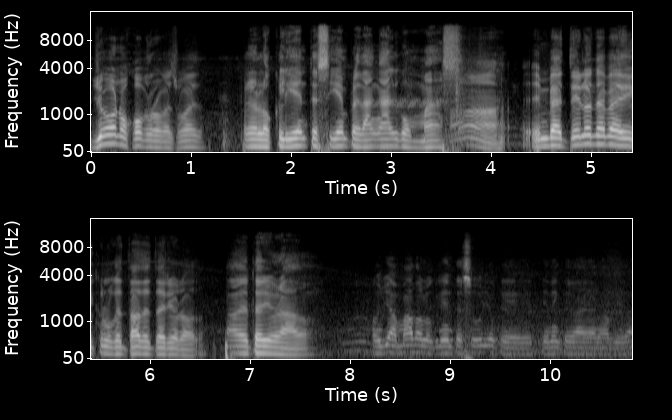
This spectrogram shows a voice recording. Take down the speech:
Yo no cobro doble sueldo. Pero los clientes siempre dan algo más. Ah, invertirlo en el vehículo que está deteriorado. Está deteriorado. Un llamado a los clientes suyos que tienen que dar a Navidad.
